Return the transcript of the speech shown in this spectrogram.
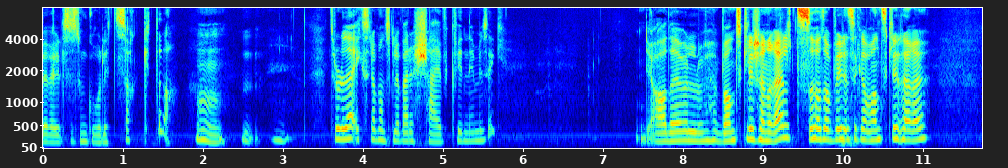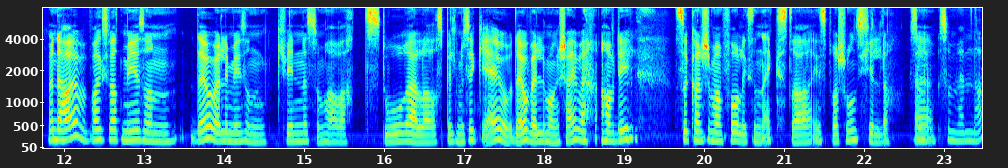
bevegelse som går litt sakte, da. Mm. Tror du det er ekstra vanskelig å være skeiv kvinne i musikk? ja, det er vel vanskelig generelt, så da blir det sikkert vanskelig der òg. Men det har jo faktisk vært mye sånn Det er jo veldig mye sånn kvinner som har vært store eller spilt musikk. Er jo, det er jo veldig mange skeive av de. Så kanskje man får liksom en ekstra inspirasjonskilde. Som, Eh, som hvem da?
